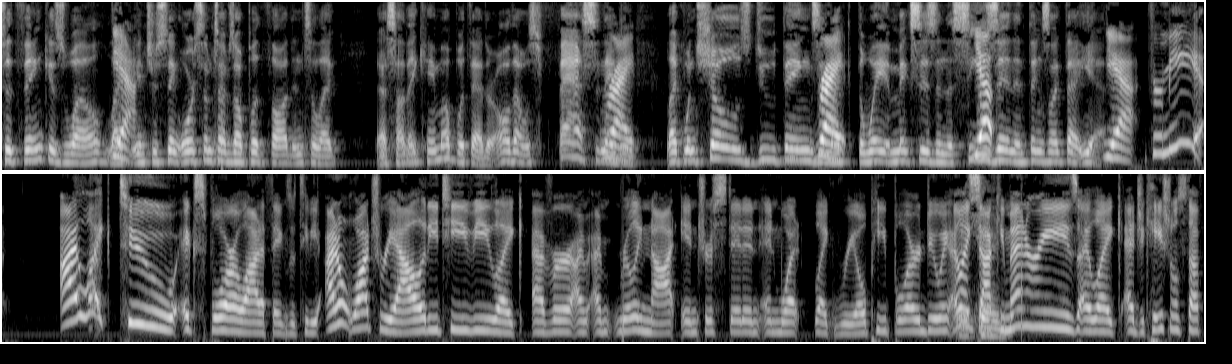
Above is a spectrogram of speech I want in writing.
to think as well like Yeah. interesting or sometimes i'll put thought into like that's how they came up with that or oh that was fascinating Right. like when shows do things Right. and like the way it mixes in the season and things like that yeah Yeah, for me, I like to explore a lot of things with TV. I don't watch reality TV like ever. I'm, I'm really not interested in, in what like real people are doing. I like same. documentaries. I like educational stuff,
